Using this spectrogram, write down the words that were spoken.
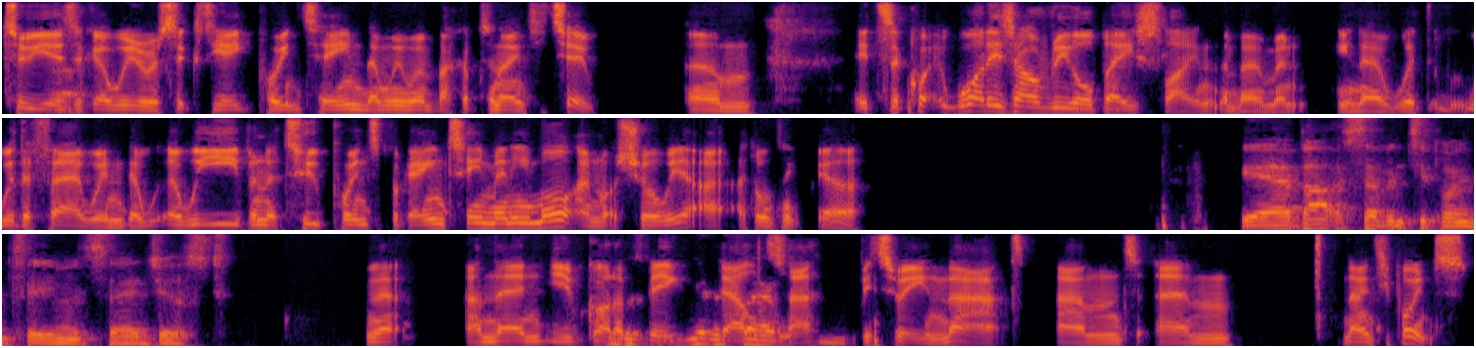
two years ago, we were a sixty-eight point team. Then we went back up to ninety-two. Um, it's a what is our real baseline at the moment? You know, with with a fair wind, are, we even a two points per game team anymore? I'm not sure we are. I, I don't think we are. Yeah, about a 70 point team, I'd say, just. Yeah, and then you've got a big with a fair delta between that and um, ninety points.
